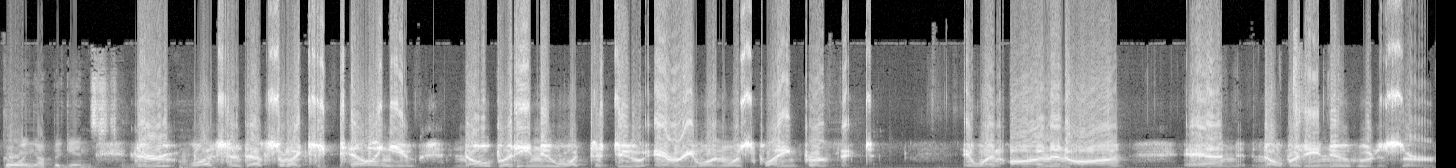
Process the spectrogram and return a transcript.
going up against? There wasn't. That's what I keep telling you. Nobody knew what to do. Everyone was playing perfect. It went on and on, and nobody knew who to serve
